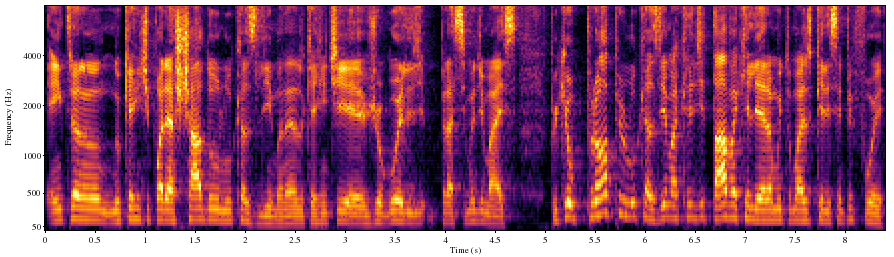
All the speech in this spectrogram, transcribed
entra no, no, que a gente pode achar do Lucas Lima, né? Do que a gente jogou ele pra cima demais. Porque o próprio Lucas Lima acreditava que ele era muito mais do que ele sempre foi.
